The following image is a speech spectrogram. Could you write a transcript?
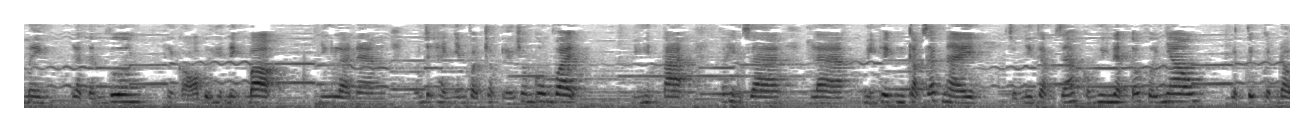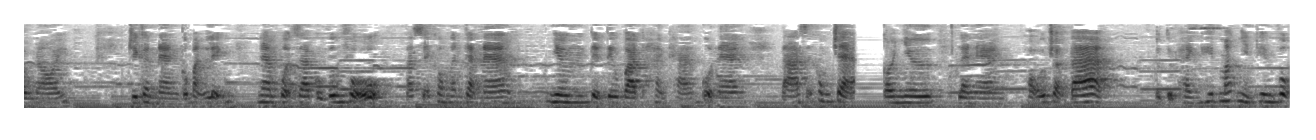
Mình là Tấn Vương Thì có biểu hiện định bợ, Nhưng là nàng muốn trở thành nhân vật trọng yếu trong cung vậy. Nhưng hiện tại phát hiện ra là mình thích cảm giác này Giống như cảm giác có huynh đệ tốt với nhau Lập tức cận đầu nói. Chỉ cần nàng có bản lĩnh, Nam quận gia của vương phủ, Ta sẽ không ngăn cản nàng. Nhưng tiền tiêu vặt hàng tháng của nàng, Ta sẽ không trả. Coi như là nàng hỗ trợ ta. Lục tử hành hít mắt nhìn thiên vũ,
